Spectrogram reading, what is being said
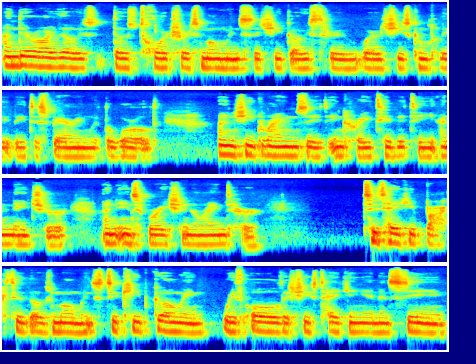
and there are those those torturous moments that she goes through where she's completely despairing with the world, and she grounds it in creativity and nature and inspiration around her. To take it back to those moments, to keep going with all that she's taking in and seeing,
